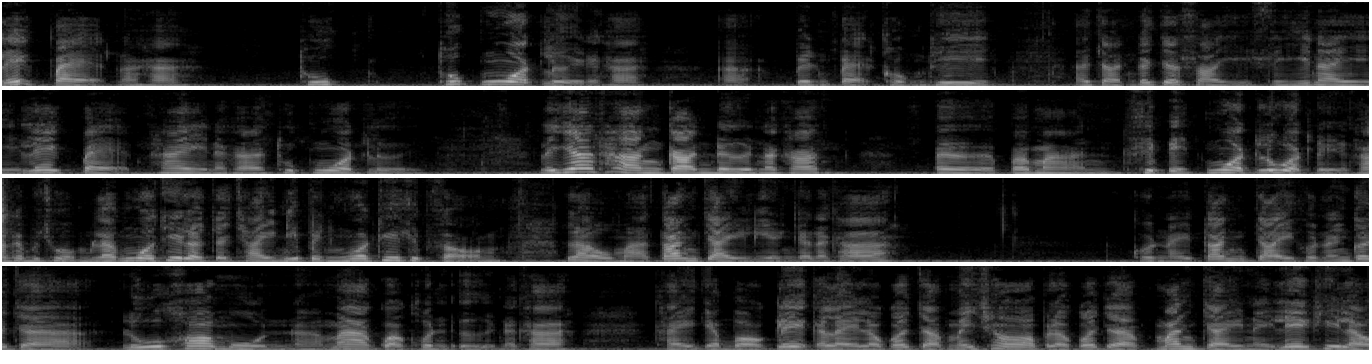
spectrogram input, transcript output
เลข 8 นะคะ ทุกทุกงวดเลยนะคะอ่าเป็น 8 คงที่ อาจารย์ก็จะใส่สีในเลข 8 ให้นะคะ ทุกงวดเลย ระยะทางการเดินนะคะประมาณ 11 งวดรวดเลยนะคะท่านผู้ชม แล้วงวดที่เราจะใช้นี่เป็นงวดที่ 12 เรามาตั้งใจเรียนกันนะคะ คนไหนตั้งใจคนนั้นก็จะรู้ข้อมูลมากกว่าคนอื่นนะคะ ใครจะบอกเลขอะไรเราก็จะไม่ชอบ เราก็จะมั่นใจในเลขที่เรา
